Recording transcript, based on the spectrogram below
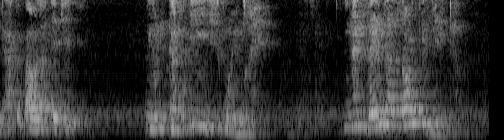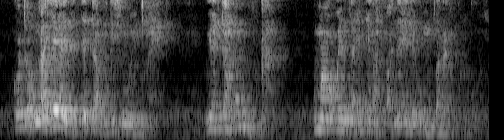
ngakho Paula ethi ningamdabukisi umoya ngcwele ningazenza zonke izinto kodwa ungayenzi into edabukisa umoya ngcwele uyadabuka uma engafanele umntwana kaNkulunkulu.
